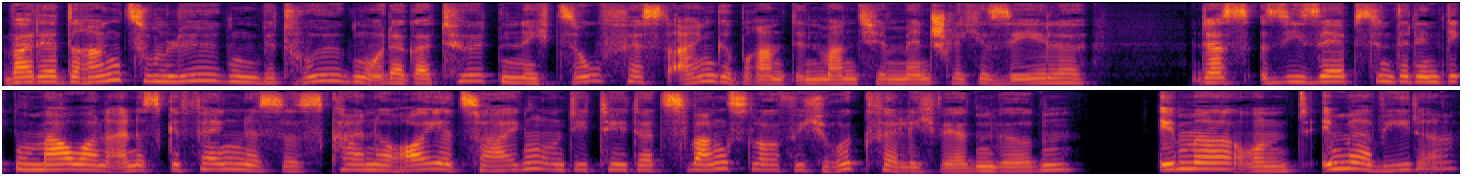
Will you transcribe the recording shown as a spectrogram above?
War der Drang zum Lügen, Betrügen oder gar Töten nicht so fest eingebrannt in manche menschliche Seele, dass sie selbst hinter den dicken Mauern eines Gefängnisses keine Reue zeigen und die Täter zwangsläufig rückfällig werden würden? Immer und immer wieder?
